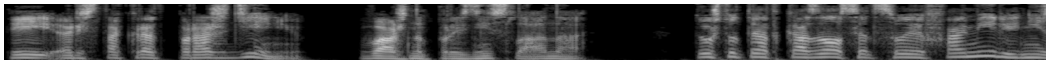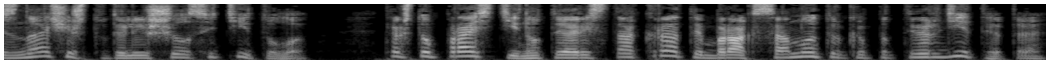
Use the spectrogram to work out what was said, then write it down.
Ты аристократ по рождению, важно произнесла она. То, что ты отказался от своей фамилии, не значит, что ты лишился титула. Так что прости, но ты аристократ, и брак со мной только подтвердит это»,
